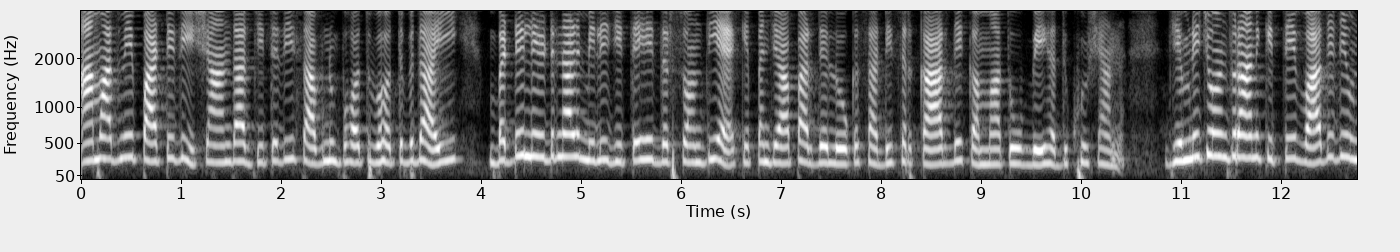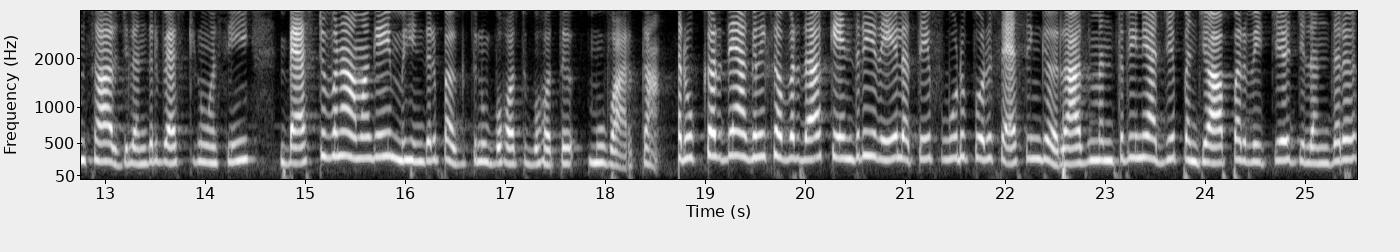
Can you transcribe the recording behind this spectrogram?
ਆਮ ਆਦਮੀ ਪਾਰਟੀ ਦੀ ਸ਼ਾਨਦਾਰ ਜਿੱਤ ਦੀ ਸਭ ਨੂੰ ਬਹੁਤ-ਬਹੁਤ ਵਧਾਈ। ਵੱਡੇ ਲੀਡ ਨਾਲ ਮਿਲੀ ਜਿੱਤ ਇਹ ਦਰਸਾਉਂਦੀ ਹੈ ਕਿ ਪੰਜਾਬ ਭਰ ਦੇ ਲੋਕ ਸਾਡੀ ਸਰਕਾਰ ਦੇ ਕੰਮਾਂ ਤੋਂ ਬੇਹੱਦ ਖੁਸ਼ ਹਨ। ਜਿਮਨੀ ਚੋਣ ਦੌਰਾਨ ਕੀਤੇ ਵਾਅਦੇ ਦੇ ਅਨੁਸਾਰ ਜਲੰਧਰ ਵੈਸਟ ਨੂੰ ਅਸੀਂ ਬੈਸਟ ਬਣਾਵਾਂਗੇ। ਮਹਿੰਦਰ ਭਗਤ ਨੂੰ ਬਹੁਤ-ਬਹੁਤ ਮੁਬਾਰਕਾਂ। ਰੁਕ ਕਰਦੇ ਹਾਂ ਅਗਲੀ ਖਬਰ ਦਾ। ਕੇਂਦਰੀ ਰੇਲ ਅਤੇ ਫੂਡ ਪ੍ਰੋਸੈਸਿੰਗ ਰਾਜ ਮੰਤਰੀ ਨੇ ਅੱਜ ਪੰਜਾਬ ਭਰ ਵਿੱਚ ਜਲੰਧਰ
